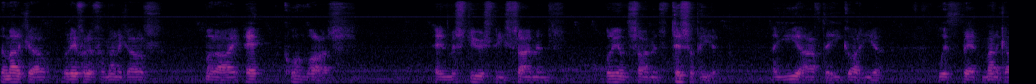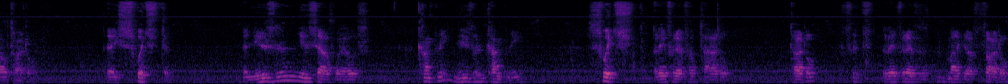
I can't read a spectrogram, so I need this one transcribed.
the Manukau, Rewharewa Manukau's marae at Cornwallis and mysteriously Simons, William Simons disappeared a year after he got here with that Manukau title. They switched it. The New Zealand, New South Wales company, New Zealand company, switched Rewharewa title, title, switched Manukau's title,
